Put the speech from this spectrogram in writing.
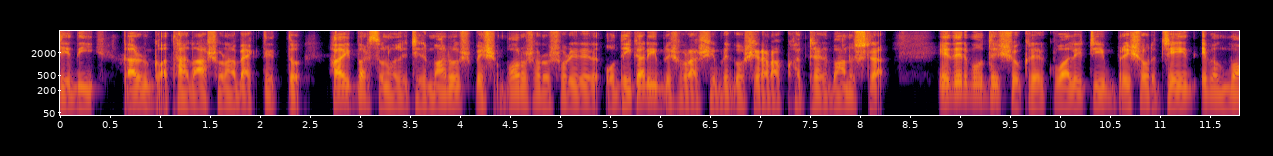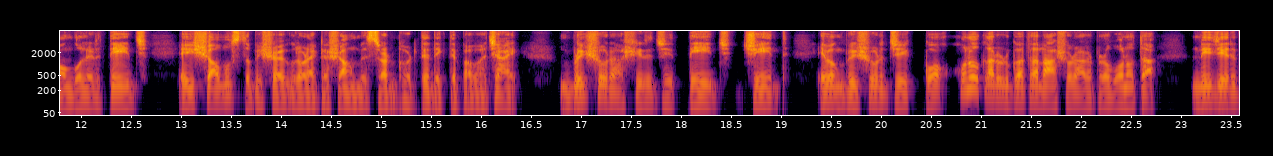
জেদি, কারোর কথা না শোনা ব্যক্তিত্ব হাই পার্সোনালিটির মানুষ, বেশ বড়সড় শরীরের অধিকারী বৃষরাশি মৃগশিরা নক্ষত্রের মানুষরা। এদের মধ্যে শুক্রের কোয়ালিটি বৃষর জেদ এবং মঙ্গলের তেজ, এই সমস্ত বিষয়গুলোর একটা সংমিশ্রণ ঘটতে দেখতে পাওয়া যায়। বৃষ রাশির যে তেজ, জেদ এবং বৃষর যে কখনো কারোর কথা না শোনার প্রবণতা, নিজের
